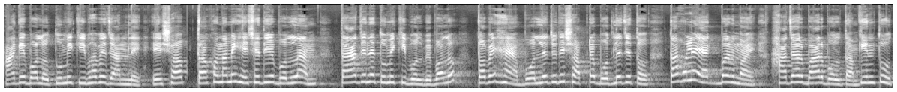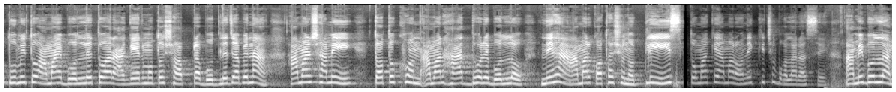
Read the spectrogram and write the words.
আগে বলো, তুমি কীভাবে জানলে এসব? তখন আমি হেসে দিয়ে বললাম তা জেনে তুমি কি বলবে, বলো? তবে হ্যাঁ বললে যদি সবটা বদলে যেত, তাহলে একবার নয়, হাজার বার বলতাম। কিন্তু তুমি তো আমায় বললে তো আর আগের মতো সবটা বদলে যাবে না। আমার স্বামী ততক্ষণ আমার হাত ধরে বলল, নেহা, আমার কথা শোনো, প্লিজ। তোমাকে আমার অনেক কিছু বলার আছে। আমি বললাম,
